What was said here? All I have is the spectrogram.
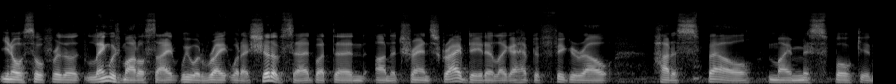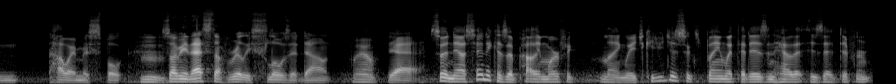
You know so for the language model side we would write what i should have said but then on the transcribed data like i have to figure out how to spell my misspoken how i misspoke. Hmm. so i mean that stuff really slows it down. Wow. Yeah. So now seneca is a polymorphic language. Could you just explain what that is and how that is that different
